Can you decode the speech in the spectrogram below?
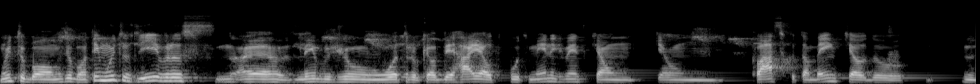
Muito bom, muito bom. Tem muitos livros. É, lembro de um outro que é o The High Output Management, que é um, que é um clássico também, que é o do, do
